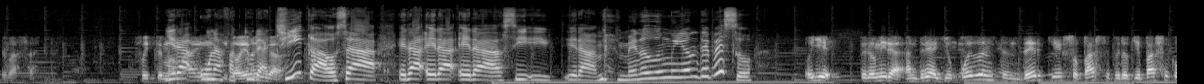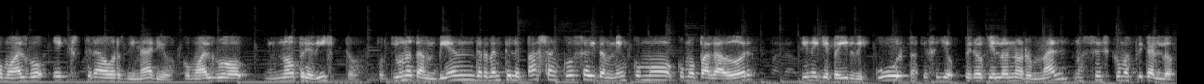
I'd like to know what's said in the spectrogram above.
¿Qué pasaste? Fuiste y era una factura chica, o sea, era, era, era así, era menos de un millón de pesos. Oye, pero mira, Andrea, yo puedo entender que eso pase, pero que pase como algo extraordinario, como algo no previsto, porque uno también de repente le pasan cosas y también como, como pagador tiene que pedir disculpas, qué sé yo, pero que lo normal, no sé cómo explicarlo,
